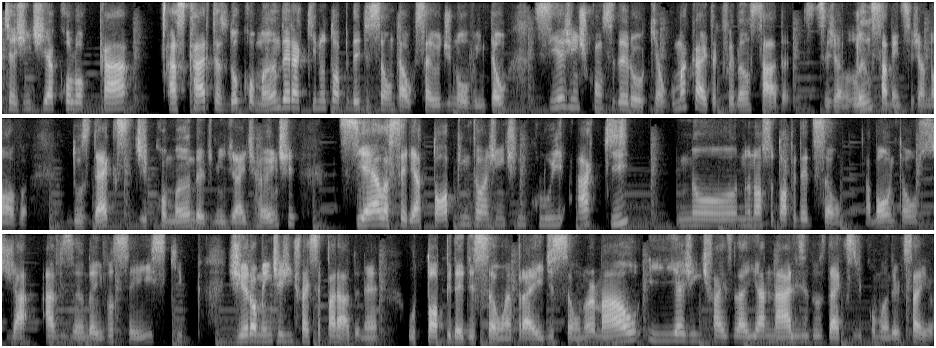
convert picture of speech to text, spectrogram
que a gente ia colocar as cartas do Commander aqui no top da edição, tá? O que saiu de novo. Então, se a gente considerou que alguma carta que foi lançada, seja lançamento, seja nova, dos decks de Commander de Midnight Hunt, se ela seria top, então a gente inclui aqui no, no, nosso top da edição, tá bom? Então, já avisando aí vocês que geralmente a gente faz separado, né? O top da edição é para a edição normal e a gente faz aí análise dos decks de Commander que saiu.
